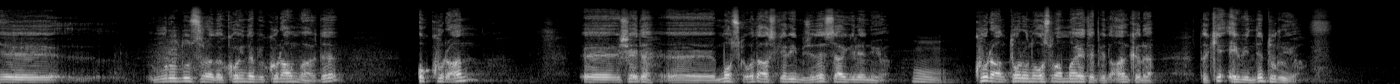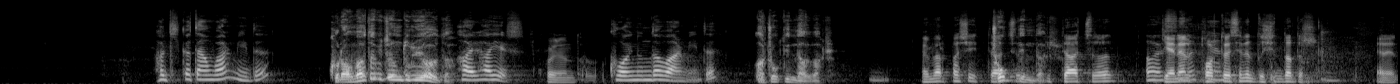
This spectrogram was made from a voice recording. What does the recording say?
eee vurulduğu sırada koyunda bir Kur'an vardı. O Kur'an eee, şeyde eee, Moskova'da askeri müzede sergileniyor. Kur'an torunu Osman Mayatepe'de Ankara'daki evinde duruyor. Hakikaten var mıydı? Kur'an var tabii canım duruyor orada. Hayır hayır. Koynunda. Koynunda var mıydı? Aa, çok dindar var. Enver Paşa dindar. iddiatçıların Arasında genel portresinin dışındadır. Yani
